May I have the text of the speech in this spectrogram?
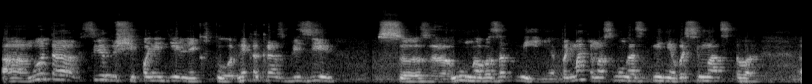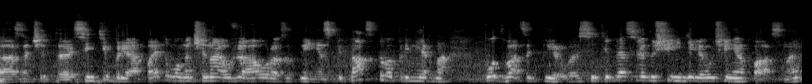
А, ну, это следующий понедельник, вторник, как раз вблизи с, лунного затмения. Понимаете, у нас лунное затмение 18 а, значит, э, сентября, поэтому начиная уже аура затмения с 15 примерно по 21 сентября следующей недели очень опасна.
